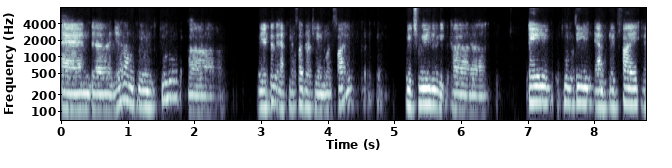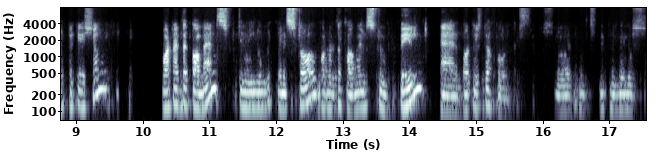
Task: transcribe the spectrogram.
And uh, here I'm going to uh, create an amplify.yaml file, which will uh, tell to the amplify application what are the commands to install, what are the commands to build, and what is the folders. So use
